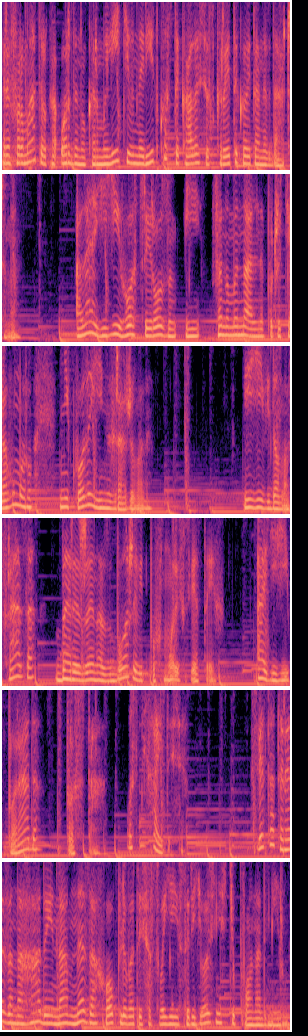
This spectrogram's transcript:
Реформаторка ордену кармелітів нерідко стикалася з критикою та невдачами, але її гострий розум і феноменальне почуття гумору ніколи їй не зраджували. Її відома фраза Бережи нас Боже від похмурих святих, а її порада проста. Усміхайтеся. Свята Тереза нагадує нам не захоплюватися своєю серйозністю понад міру.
